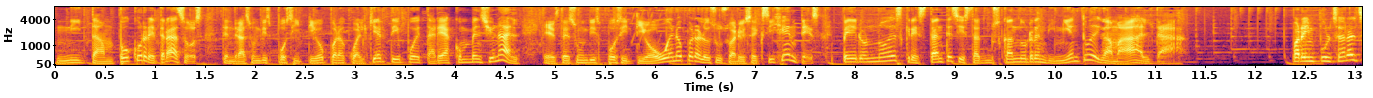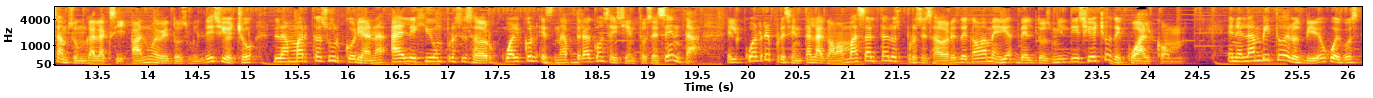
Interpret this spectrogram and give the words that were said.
ni tampoco retrasos, tendrás un dispositivo para cualquier tipo de tarea convencional. Este es un dispositivo bueno para los usuarios exigentes, pero no descrestante si estás buscando un rendimiento de gama alta. Para impulsar al Samsung Galaxy A9 2018, la marca surcoreana ha elegido un procesador Qualcomm Snapdragon 660, el cual representa la gama más alta de los procesadores de gama media del 2018 de Qualcomm. En el ámbito de los videojuegos,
